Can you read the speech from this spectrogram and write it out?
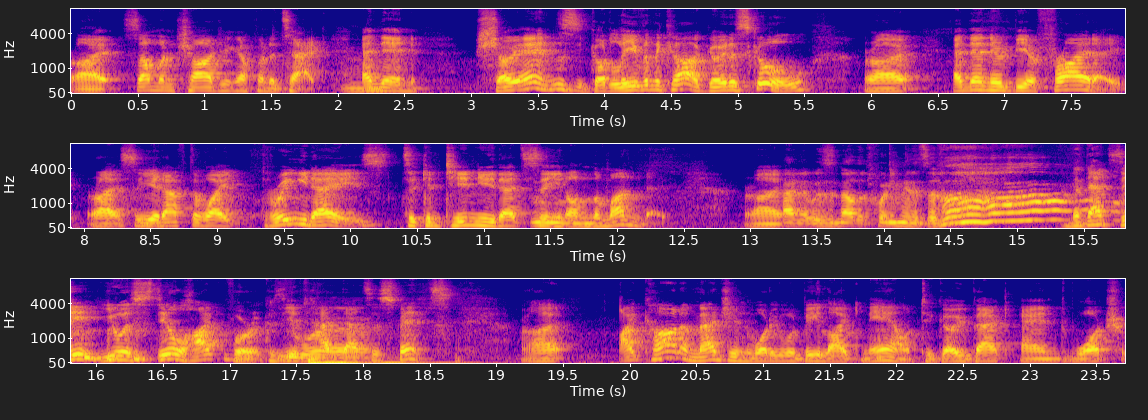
right? Someone charging up an attack, mm-hmm. and then show ends, you gotta leave in the car, go to school, right? And then it would be a Friday, right? So you'd mm. have to wait three days to continue that scene on mm. the Monday, right? And it was another 20 minutes of. But that's it. You were still hyped for it because You you'd had that suspense, right? I can't imagine what it would be like now to go back and watch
